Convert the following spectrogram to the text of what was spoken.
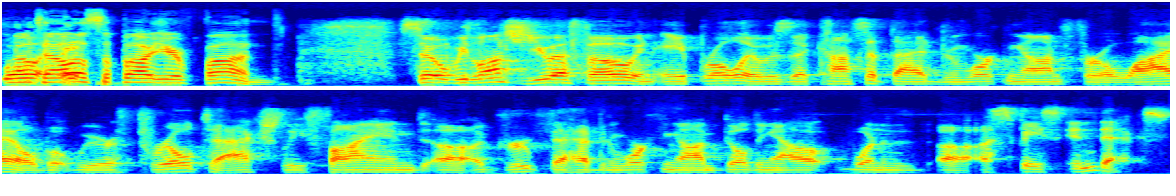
Well, Tell us about your fund. So we launched UFO in April. It was a concept I had been working on for a while, but we were thrilled to actually find uh, a group that had been working on building out one of uh, a space index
